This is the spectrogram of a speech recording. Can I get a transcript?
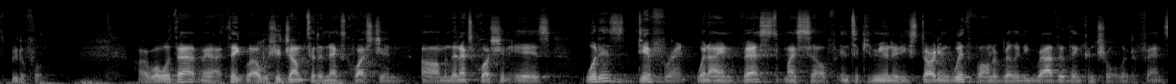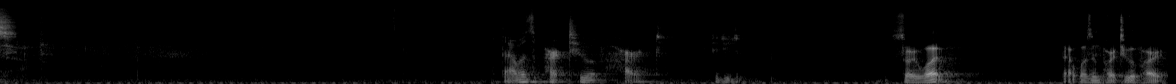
that's beautiful. All right, well, with that, man, I think well, we should jump to the next question. Um, and the next question is what is different when I invest myself into community, starting with vulnerability rather than control or defense? That was part two of Heart. Did you? Sorry, what? That wasn't part two of Heart.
